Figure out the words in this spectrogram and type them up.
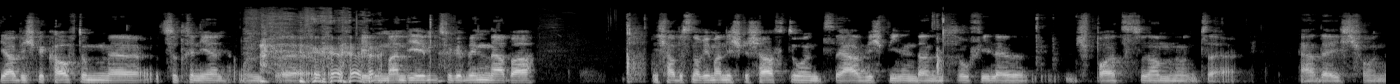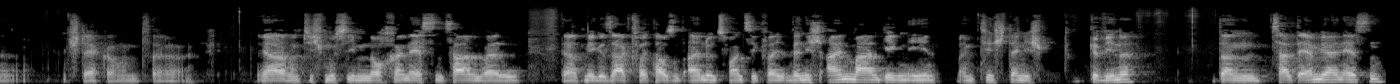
die habe ich gekauft, um äh, zu trainieren und äh, gegen Mandy eben zu gewinnen, aber ich habe es noch immer nicht geschafft und ja, wir spielen dann so viele Sports zusammen und äh, ja, der ist schon äh, stärker und äh, ja, und ich muss ihm noch ein Essen zahlen, weil der hat mir gesagt, 2021, wenn ich einmal gegen ihn beim Tischtennis gewinne, dann zahlt er mir ein Essen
